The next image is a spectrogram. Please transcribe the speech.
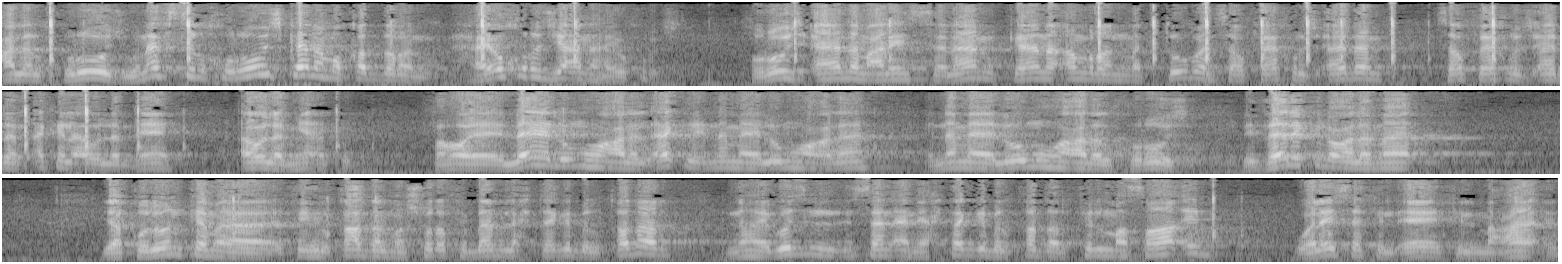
على الخروج. ونفس الخروج كان مقدرا. هيخرج يعني هيخرج. خروج آدم عليه السلام كان أمرا مكتوبا سوف يخرج آدم سوف يخرج آدم أكل أو لم إيه؟ أو لم يأكل. فهو لا يلومه على الأكل إنما يلومه على إنما يلومه على الخروج. لذلك العلماء يقولون كما فيه القاعدة المشهورة في باب الاحتجاج بالقدر إنه يجوز للإنسان أن يحتج بالقدر في المصائب وليس في الإيه؟ في المعائب.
